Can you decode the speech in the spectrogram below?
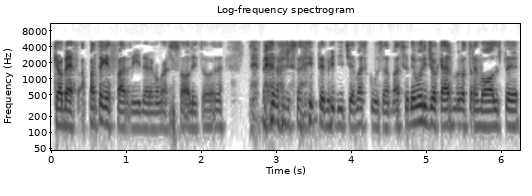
che vabbè, a parte che fa ridere come al solito, eh, però giustamente lui dice, ma scusa, ma se devo rigiocarmelo tre volte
